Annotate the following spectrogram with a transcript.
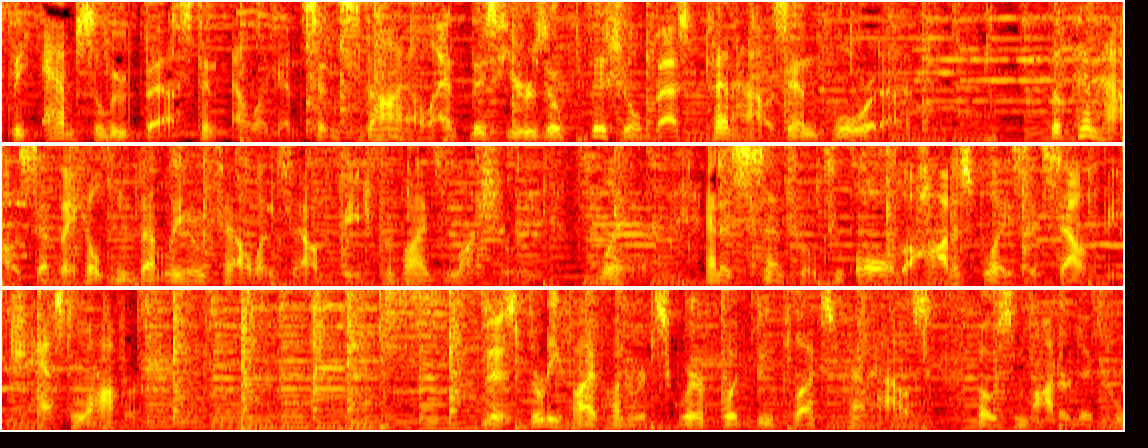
the absolute best in elegance and style at this year's official best penthouse in Florida. The penthouse at the Hilton Bentley Hotel in South Beach provides luxury, flair, and is central to all the hottest places South Beach has to offer. This 3,500 square foot duplex penthouse boasts modern decor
